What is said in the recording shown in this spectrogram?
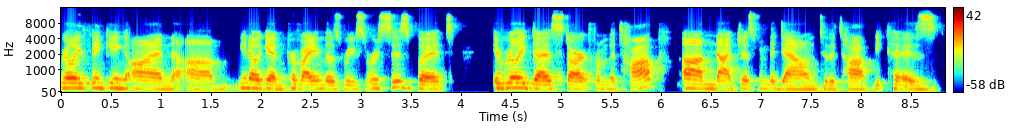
really thinking on, um, you know, again, providing those resources, but it really does start from the top, um, not just from the down to the top, because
